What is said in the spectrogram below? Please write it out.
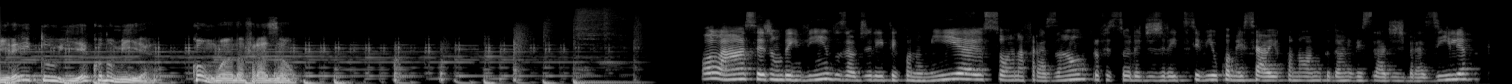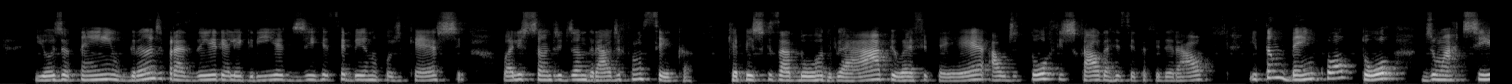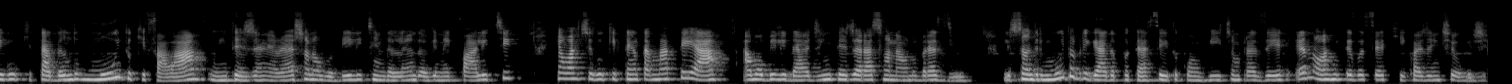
Direito e Economia, com Ana Frazão. Olá, sejam bem-vindos ao Direito e Economia. Eu sou Ana Frazão, professora de Direito Civil, Comercial e Econômico da Universidade de Brasília. E hoje eu tenho o grande prazer e alegria de receber no podcast o Alexandre de Andrade Fonseca que é pesquisador do GAAP, o FPE, auditor fiscal da Receita Federal e também coautor de um artigo que está dando muito o que falar, o Intergenerational Mobility in the Land of Inequality, que é um artigo que tenta mapear a mobilidade intergeracional no Brasil. Alexandre, muito obrigada por ter aceito o convite, um prazer enorme ter você aqui com a gente hoje.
